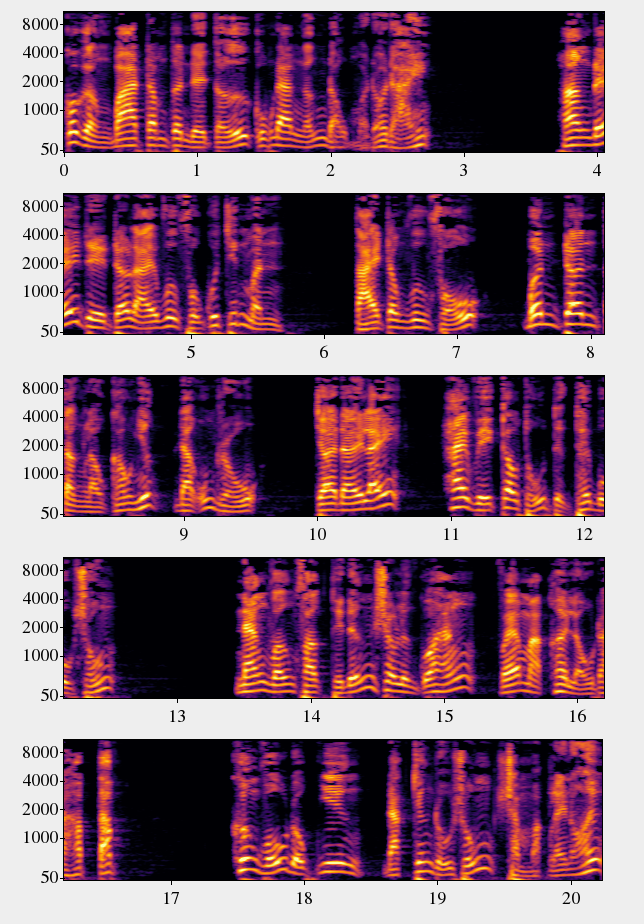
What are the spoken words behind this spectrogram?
có gần 300 tên đệ tử cũng đang ngẩn đầu mà đối đãi. Hoàng đế thì trở lại vương phủ của chính mình. Tại trong vương phủ, bên trên tầng lầu cao nhất đang uống rượu, chờ đợi lấy hai vị cao thủ tuyệt thế buộc xuống. Nạn vận Phật thì đứng sau lưng của hắn, vẻ mặt hơi lộ ra hấp tấp. Khương Vũ đột nhiên đặt chân rượu xuống, sầm mặt lại nói,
